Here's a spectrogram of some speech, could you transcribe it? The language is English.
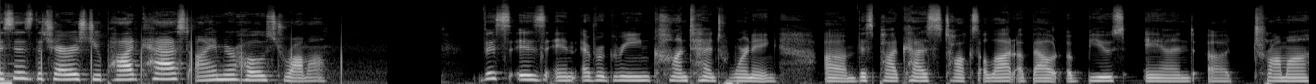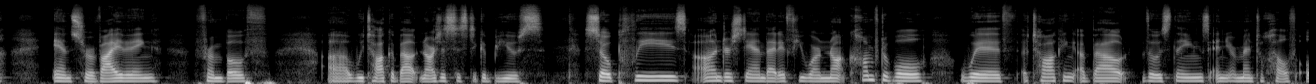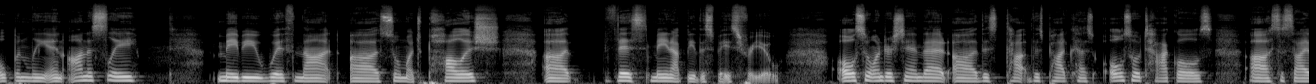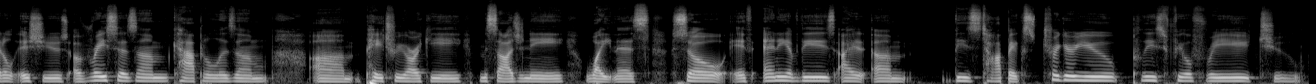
This is the Cherished You podcast. I am your host, Rama. This is an evergreen content warning. Um, this podcast talks a lot about abuse and uh, trauma and surviving from both. Uh, we talk about narcissistic abuse. So please understand that if you are not comfortable with talking about those things and your mental health openly and honestly, maybe with not uh, so much polish, uh, this may not be the space for you. Also, understand that uh, this ta- this podcast also tackles uh, societal issues of racism, capitalism, um, patriarchy, misogyny, whiteness. So, if any of these I um, these topics trigger you, please feel free to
